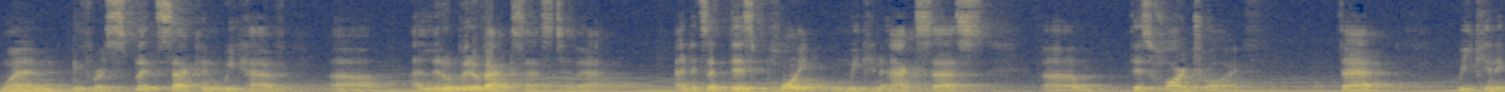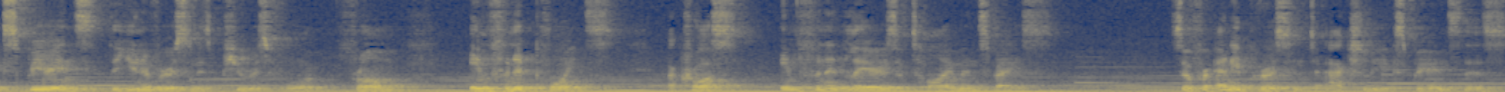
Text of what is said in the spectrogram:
when for a split second we have uh, a little bit of access to that. And it's at this point when we can access um, this hard drive that we can experience the universe in its purest form from infinite points across infinite layers of time and space. So for any person to actually experience this,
